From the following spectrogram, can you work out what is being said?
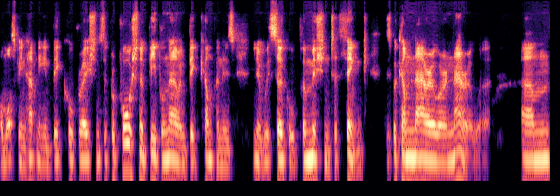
on what's been happening in big corporations. The proportion of people now in big companies, you know, with so-called permission to think, has become narrower and narrower. Um,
